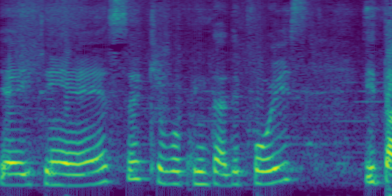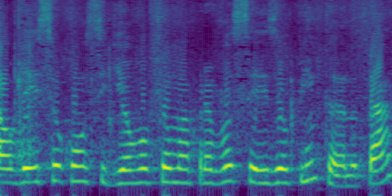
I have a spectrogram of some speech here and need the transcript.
E aí tem essa que eu vou pintar depois. E talvez se eu conseguir eu vou filmar pra vocês eu pintando, tá?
